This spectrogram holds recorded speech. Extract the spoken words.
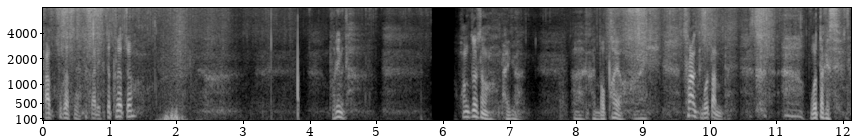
다 죽었어요. 색깔이 그저 틀렸죠? 버립니다. 황토성 발견. 아, 높아요. 아이씨, 사람끼리 못 답니다. 못 따겠습니다.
